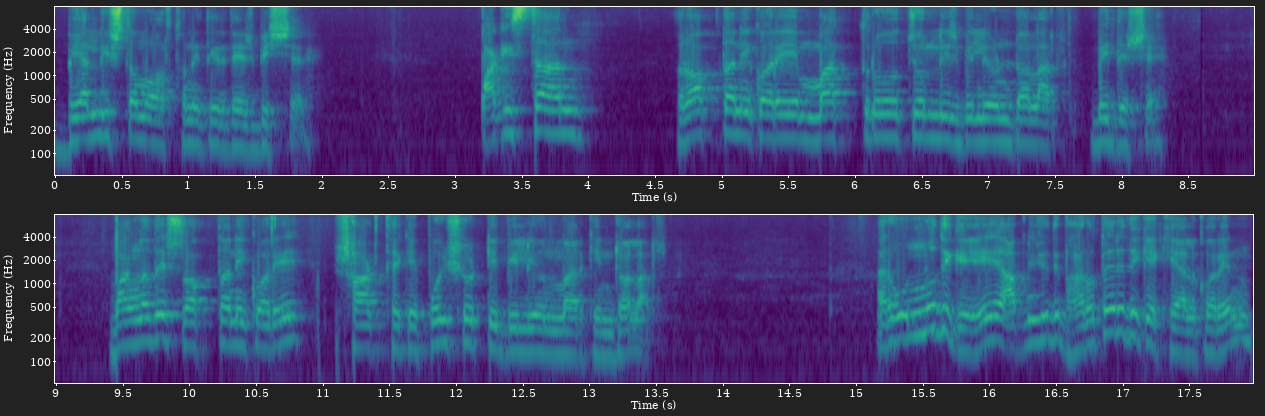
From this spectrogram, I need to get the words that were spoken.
বিয়াল্লিশতম অর্থনীতির দেশ বিশ্বের। পাকিস্তান রপ্তানি করে মাত্র চল্লিশ বিলিয়ন ডলার বিদেশে। বাংলাদেশ রপ্তানি করে ষাট থেকে পঁয়ষট্টি বিলিয়ন মার্কিন ডলার। আর অন্যদিকে, আপনি যদি ভারতের দিকে খেয়াল করেন,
